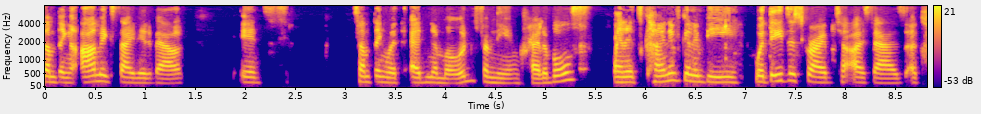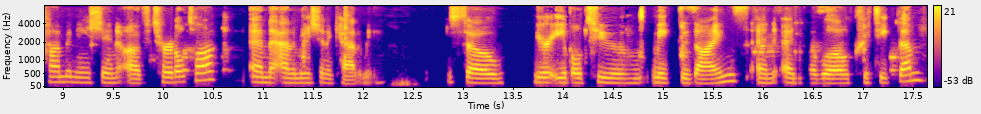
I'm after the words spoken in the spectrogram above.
something I'm excited about. It's something with Edna Mode from The Incredibles. And it's kind of going to be what they describe to us as a combination of Turtle Talk and the Animation Academy. So you're able to make designs and Edna will critique them.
